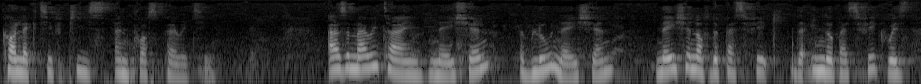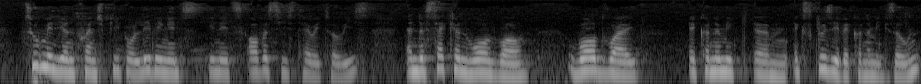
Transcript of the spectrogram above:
collective peace and prosperity. As a maritime nation, a blue nation, nation of the Pacific, the Indo-Pacific, with 2 million French people living in its, in its overseas territories, and the Second World War, worldwide economic, um, exclusive economic zone,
